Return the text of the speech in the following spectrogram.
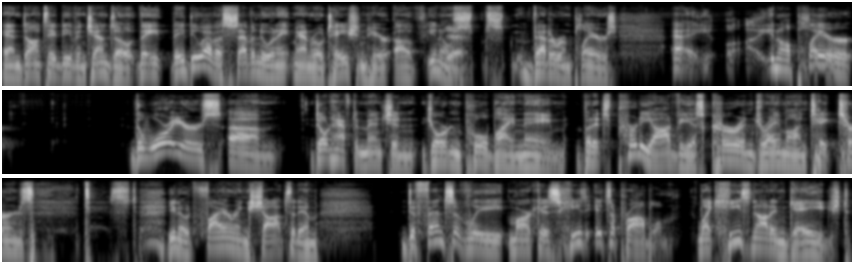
and Donte DiVincenzo, they they do have a seven to an eight man rotation here of you know yeah. s- veteran players. Uh, you know, a player the Warriors um, don't have to mention Jordan Poole by name, but it's pretty obvious Kerr and Draymond take turns, you know, firing shots at him. Defensively, Marcus, he's it's a problem. Like he's not engaged.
